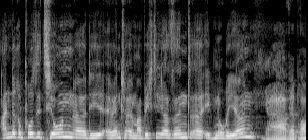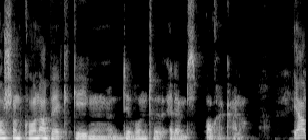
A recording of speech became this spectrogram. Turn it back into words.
andere Positionen, äh, die eventuell mal wichtiger sind, äh, ignorieren. Ja, wer braucht schon Cornerback gegen Devonte Adams? Braucht ja keiner. Ja,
